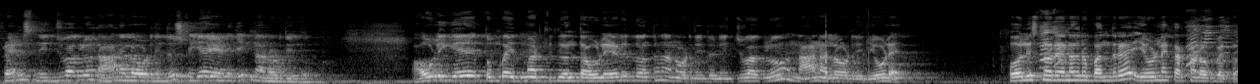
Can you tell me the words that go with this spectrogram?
ಫ್ರೆಂಡ್ಸ್ ನಿಜವಾಗ್ಲೂ ನಾನೆಲ್ಲ ಹೊಡೆದಿದ್ದು ಶ್ರೇಯಾ ಹೇಳಿದ್ದಕ್ಕೆ ನಾನು ಹೊಡೆದಿದ್ದು. ಅವಳಿಗೆ ತುಂಬ ಇದು ಮಾಡ್ತಿದ್ಲು ಅಂತ ಅವಳು ಹೇಳಿದ್ಲು ಅಂತ ನಾನು ಹೊಡೆದಿದ್ದು. ನಿಜವಾಗ್ಲೂ ನಾನೆಲ್ಲ ಹೊಡೆದಿದ್ದು. ಇವಳೆ. ಪೊಲೀಸ್ನವ್ರು ಏನಾದರೂ ಬಂದರೆ ಇವಳನ್ನೇ ಕರ್ಕೊಂಡು ಹೋಗ್ಬೇಕು.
